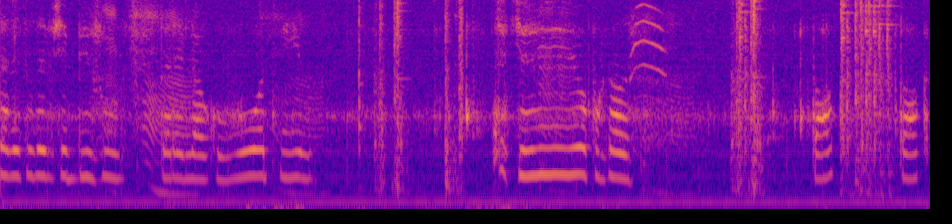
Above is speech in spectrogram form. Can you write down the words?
Я не туди вже біжу з переляку. Вот він. Йо-йо-йо, погнали. Так, так.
